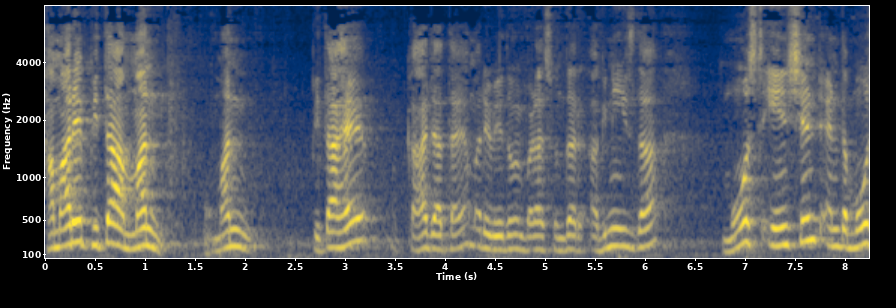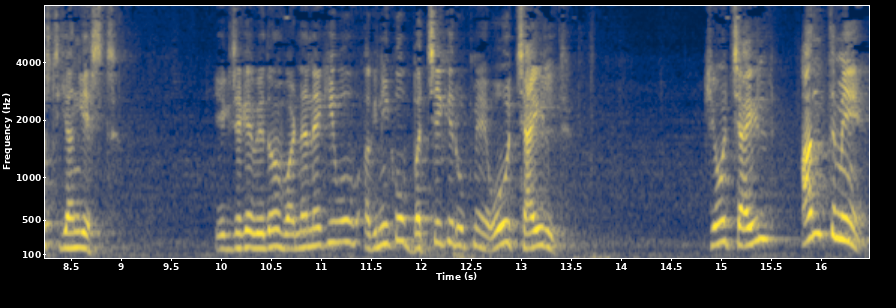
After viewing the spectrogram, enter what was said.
हमारे पिता मन मन पिता है, कहा जाता है, हमारे वेदों में बड़ा सुंदर, Agni is the most ancient and the most youngest एक जगह वेदों में वर्णन है कि वो अग्नि को बच्चे के रूप में वो चाइल्ड क्यों चाइल्ड अंत में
